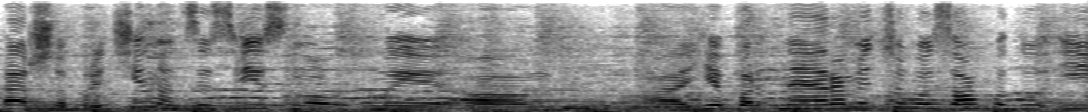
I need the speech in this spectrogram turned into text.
Перша причина це, звісно, ми а, а, є партнерами цього заходу і,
